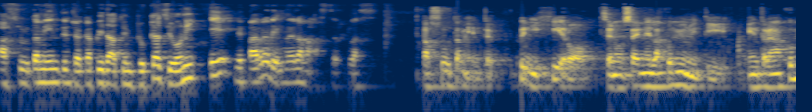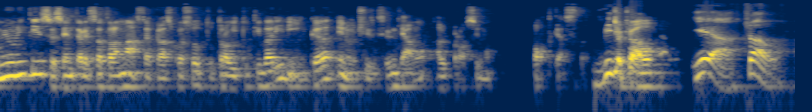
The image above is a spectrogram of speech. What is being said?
assolutamente già capitato in più occasioni e ne parleremo nella masterclass. Assolutamente. Quindi Hiro, se non sei nella community, entra nella community, se sei interessato alla masterclass qua sotto trovi tutti i vari link e noi ci sentiamo al prossimo podcast. Video ciao ciao. Yeah, ciao.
